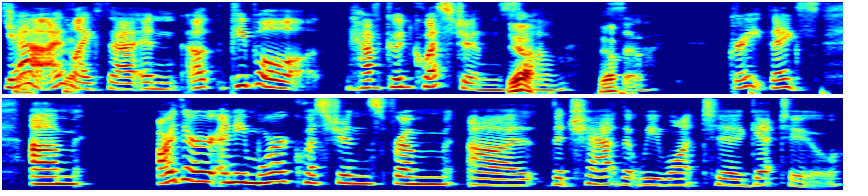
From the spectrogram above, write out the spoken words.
Yeah, I yeah. like that. And uh, people have good questions. Yeah. Um, Yep. So great. Thanks. Um, are there any more questions from uh, the chat that we want to get to?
